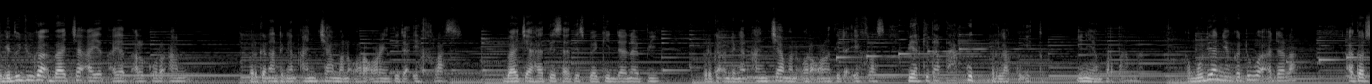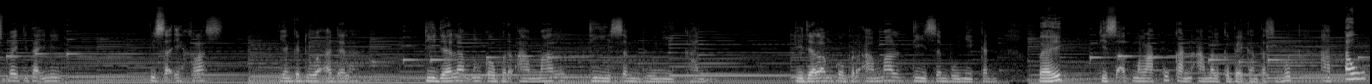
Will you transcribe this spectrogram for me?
Begitu juga baca ayat-ayat Al-Qur'an berkenaan dengan ancaman orang-orang yang tidak ikhlas. Baca hadis-hadis baginda Nabi berkenaan dengan ancaman orang-orang tidak ikhlas biar kita takut berlaku itu ini yang pertama kemudian yang kedua adalah agar supaya kita ini bisa ikhlas yang kedua adalah di dalam engkau beramal disembunyikan. Di dalam engkau beramal disembunyikan. Baik di saat melakukan amal kebaikan tersebut atau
